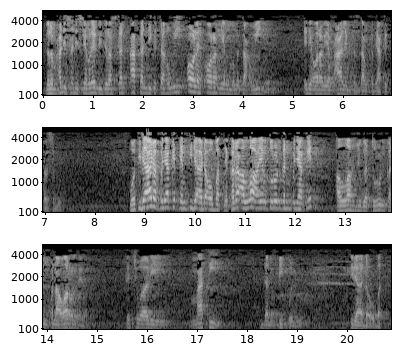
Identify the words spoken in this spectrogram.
Dalam hadis-hadis yang lain dijelaskan akan diketahui oleh orang yang mengetahuinya. Ini orang yang alim tentang penyakit tersebut. Bahwa tidak ada penyakit yang tidak ada obatnya. Karena Allah yang turunkan penyakit Allah juga turunkan penawarnya kecuali mati dan pikun tidak ada obatnya.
